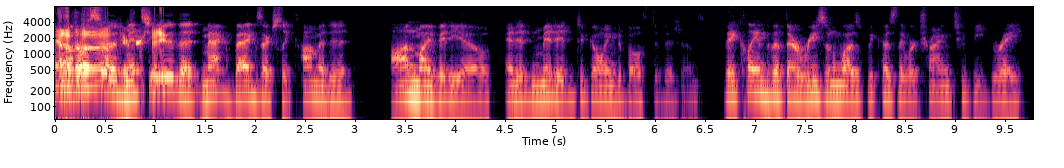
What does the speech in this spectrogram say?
I would also admit to you that Mack Beggs actually commented on my video and admitted to going to both divisions. They claimed that their reason was because they were trying to be great.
